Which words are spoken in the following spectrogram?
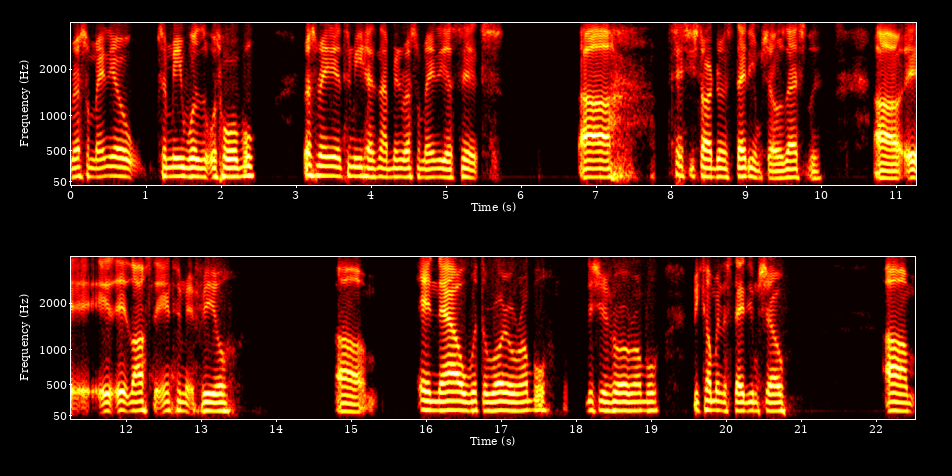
WrestleMania to me was was horrible. WrestleMania to me has not been WrestleMania since uh, since you started doing stadium shows. Actually, uh, it, it, it lost the intimate feel. Um, and now with the Royal Rumble, this year's Royal Rumble becoming a stadium show, um,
